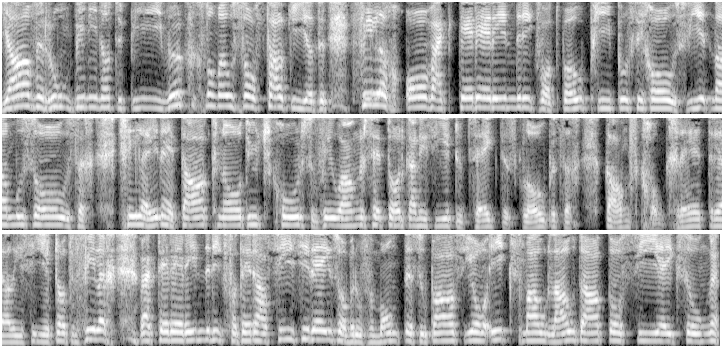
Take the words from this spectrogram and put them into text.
Ja, warum bin ich noch dabei? Wirklich nur aus Nostalgie oder vielleicht auch wegen der Erinnerung, wo die Bow-People sich auch aus Vietnam und so, sich Kille innen hat angenommen, Deutschkurs und viel anderes hat organisiert und zeigt, dass Glauben sich ganz konkret realisiert. Oder vielleicht wegen der Erinnerung von der Assisi-Reise, wo wir auf dem Monte Subasio x-mal Laudato Si gesungen,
